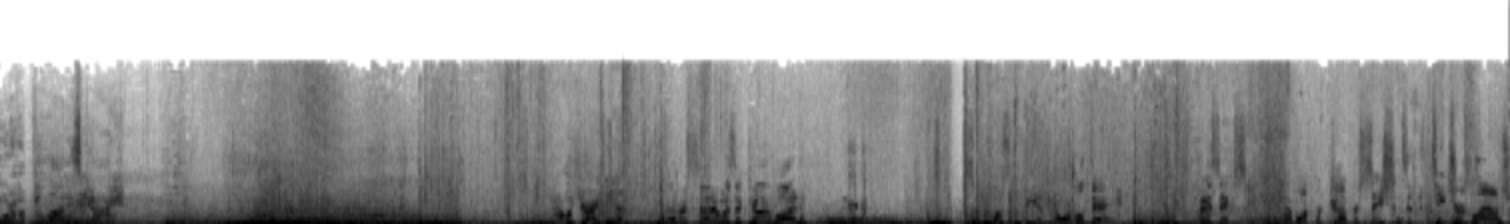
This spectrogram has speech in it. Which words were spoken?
More of a Pilates guy. That was your idea? Never said it was a good one. It was supposed to be a normal day. Teach physics, have awkward conversations in the teacher's lounge.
